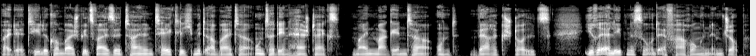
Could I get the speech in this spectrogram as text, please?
Bei der Telekom beispielsweise teilen täglich Mitarbeiter unter den Hashtags MeinMagenta und Werkstolz ihre Erlebnisse und Erfahrungen im Job.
